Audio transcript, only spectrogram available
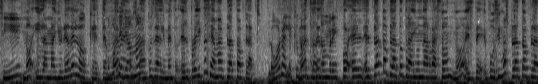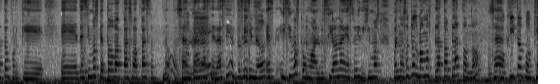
Sí. ¿No? Y la mayoría de lo que te ¿Cómo se mueven los bancos de alimentos, el proyecto se llama Plato a Plato. Órale, qué ¿no? bonito Entonces, nombre. por- el, el plato a plato trae una razón, ¿no? Este, pusimos plato a plato porque eh, decimos que todo va paso a paso, ¿no? O sea, nada se da así. Entonces, Sí, ¿no? es- hicimos como alusión a eso y dijimos, pues nosotros vamos plato a plato, ¿no? O sea, Poquito a poquito,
